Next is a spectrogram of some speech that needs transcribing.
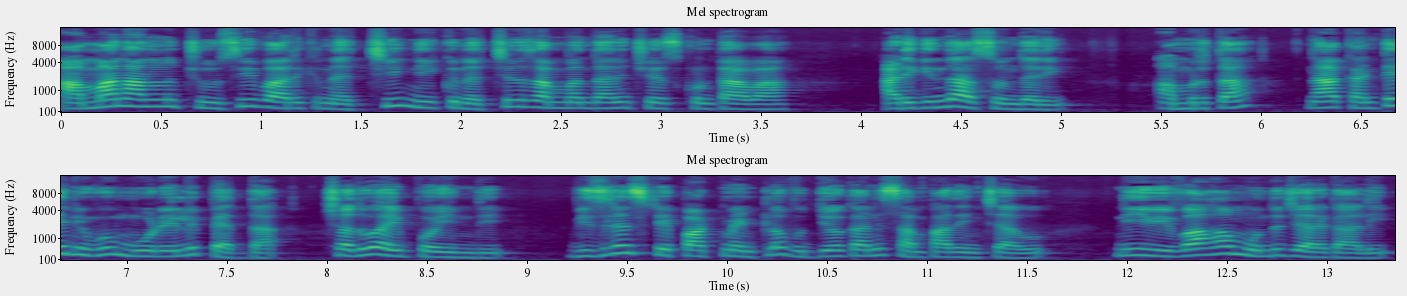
అమ్మా నాన్నలను చూసి వారికి నచ్చి నీకు నచ్చిన సంబంధాన్ని చేసుకుంటావా? అడిగింది ఆ సుందరి. అమృత నాకంటే నువ్వు మూడేళ్ళు పెద్ద. చదువు అయిపోయింది. విజిలెన్స్ డిపార్ట్మెంట్లో ఉద్యోగాన్ని సంపాదించావు. నీ వివాహం ముందు జరగాలి.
